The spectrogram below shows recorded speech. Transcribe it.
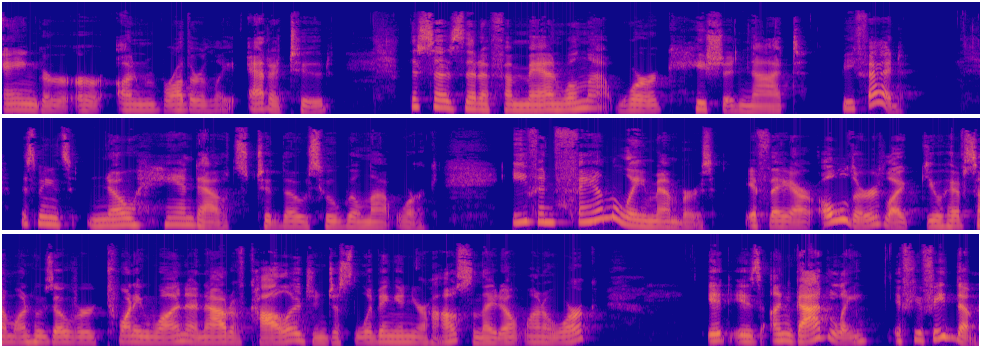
anger or unbrotherly attitude. This says that if a man will not work, he should not be fed. This means no handouts to those who will not work. Even family members, if they are older, like you have someone who's over 21 and out of college and just living in your house and they don't want to work, it is ungodly if you feed them.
